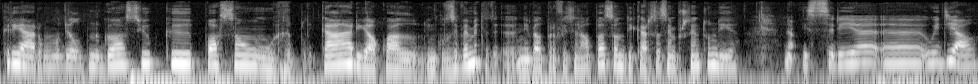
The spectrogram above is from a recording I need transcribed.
criar um modelo de negócio que possam replicar e ao qual, inclusivamente, a nível profissional, possam dedicar-se a 100% um dia. Não, isso seria uh, o ideal.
